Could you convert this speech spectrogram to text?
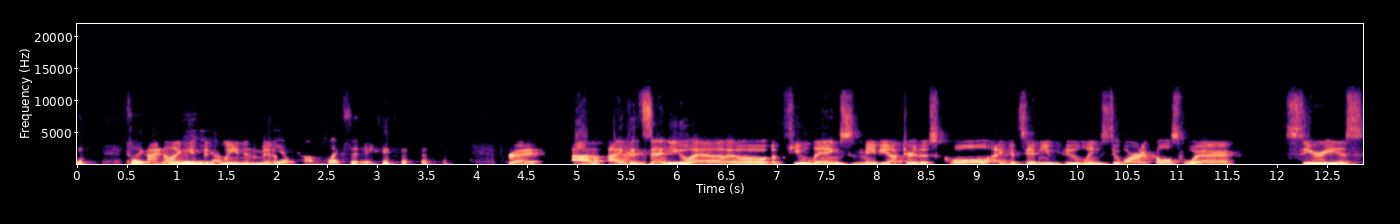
it's like kinda like in between, in the middle. medium complexity. Right. Um, I could send you a, a, a few links maybe after this call. I could send you a few links to articles where serious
